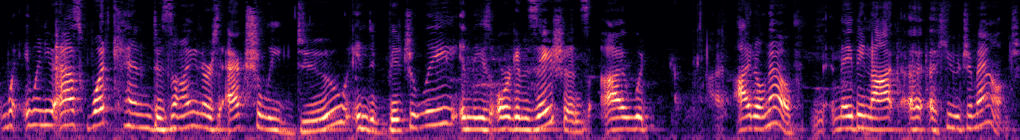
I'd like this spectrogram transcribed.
wh- when you ask what can designers actually do individually in these organizations, I would, I- don't know, maybe not a, a huge amount.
